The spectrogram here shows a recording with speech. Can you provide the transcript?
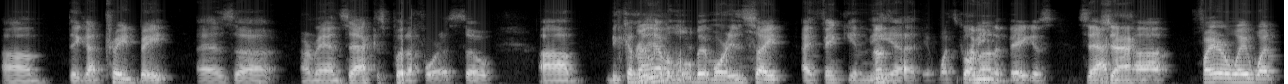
Um, they got trade bait, as uh, our man Zach has put up for us. So um, because I have a little bit more insight, I think in the uh, in what's going I mean- on in Vegas. Zach, Zach. Uh, fire away what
